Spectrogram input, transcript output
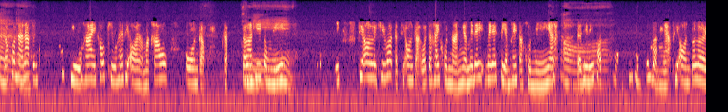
อ่าแล้วคนนั้นอะเป็นคนเข้าคิวให้เข้าคิวให้พี่ออนอะมาเข้าโอนกับกับเจ้าหน้าที่ตรงนี้ พี่ออนเลยคิดว่าแต่พี่ออนกะว่าจะให้คนนั้นไงไม่ได้ไม่ได้เตรียมให้กับคนนี้ไงอ๋อแต่ทีนี้พอที่ผมพูดแบบเนี้ย พี่ออนก็เลย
